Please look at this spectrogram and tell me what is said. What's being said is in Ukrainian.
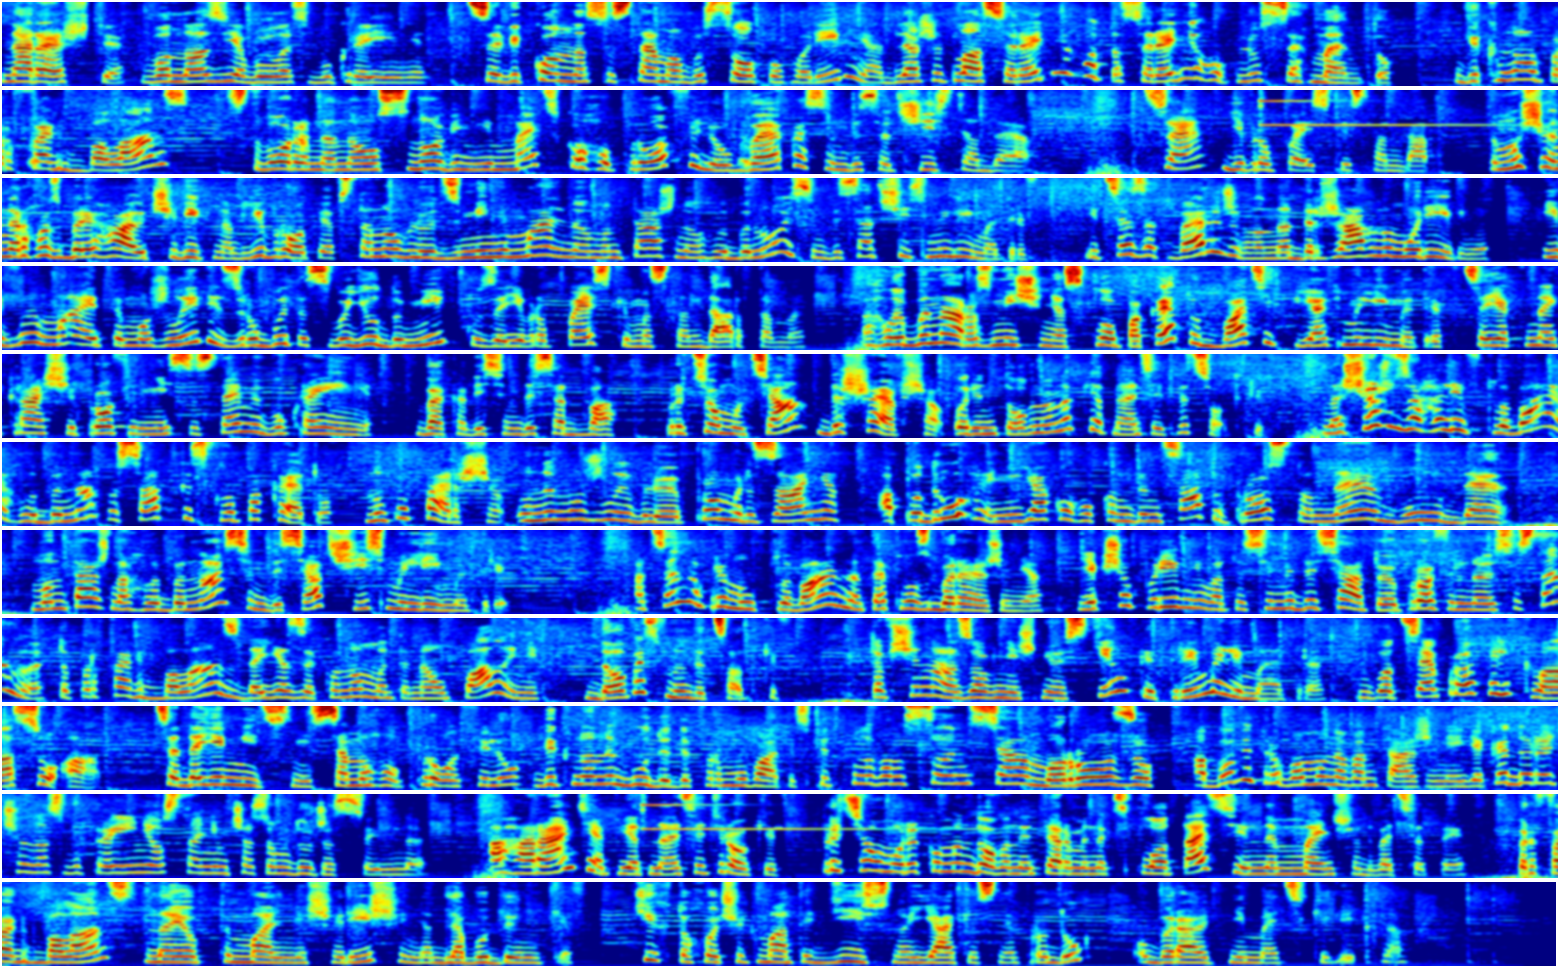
Нарешті вона з'явилась в Україні. Це віконна система високого рівня для житла середнього та середнього плюс сегменту. Вікно Perfect Balance створене на основі німецького профілю VK 76 AD. Це європейський стандарт, тому що енергозберігаючі вікна в Європі встановлюють з мінімальною монтажною глибиною 76 мм. І це затверджено на державному рівні. І ви маєте можливість зробити свою домівку за європейськими стандартами. Глибина розміщення склопакету 25 мм. Це як в найкращій профільній системі в Україні VK 82. При цьому ця дешевша, орієнтовно на 15%. На що ж взагалі впливає глибина посадки склопакету? Ну, по-перше, унеможливлює промерзання, а по-друге, ніякого конденсату просто не буде. Монтажна глибина 76 мм. А це напряму впливає на теплозбереження. Якщо порівнювати з 70-ю профільною системою, то Perfect Balance дає зекономити на опаленні до 8%. Товщина зовнішньої стінки 3 мм, бо це профіль класу А. Це дає міцність самого профілю. Вікно не буде деформуватись під впливом сонця, морозу або вітровому навантаженню, яке, до речі, у нас в Україні останнім часом дуже сильне. А гарантія 15 років. При цьому рекомендований термін експлуатації не менше 20. Perfect Balance – найоптимальніше рішення для будинків. Ті, хто хочуть мати дійсно якісний продукт, обирають німецькі вікна.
